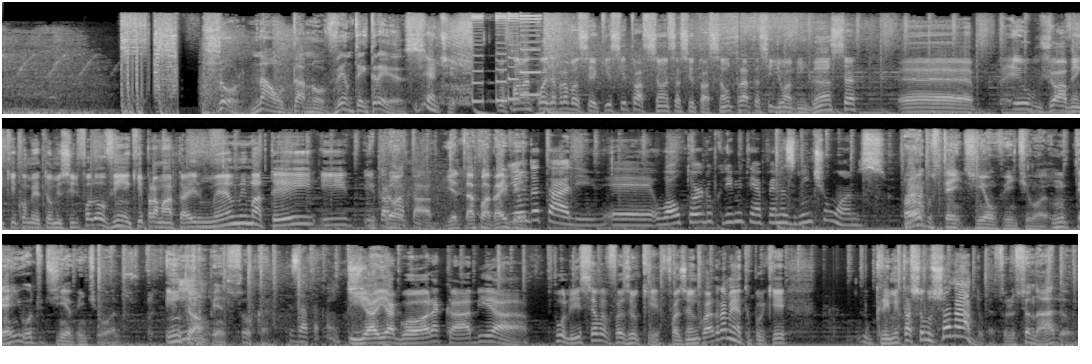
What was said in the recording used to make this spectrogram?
Jornal da 93. Gente, vou falar uma coisa pra você. Que situação essa situação? Trata-se de uma vingança. É, e o jovem que cometeu homicídio falou: Eu vim aqui pra matar ele mesmo e matei e, e, tá pronto. matado. E ele tá com HIV. E um detalhe, é, o autor do crime tem apenas 21 anos. Ambos tem, tinham 21 anos. Um tem e o outro tinha 21 anos. Então. Já pensou, cara? Exatamente. E aí agora cabe a polícia fazer o quê? Fazer um enquadramento, porque o crime tá solucionado. Tá solucionado.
